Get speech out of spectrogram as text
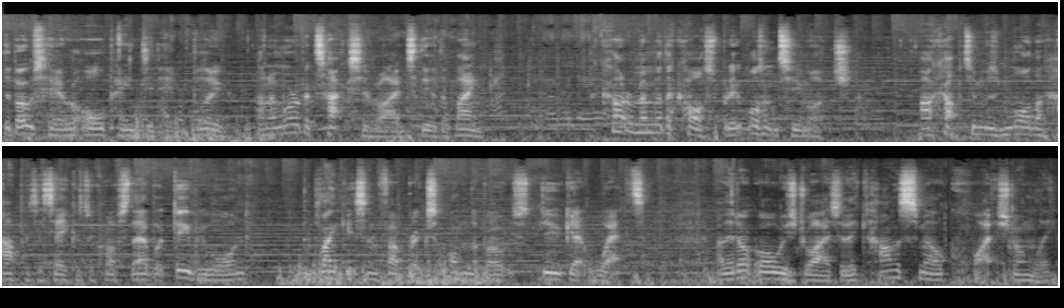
The boats here are all painted in blue, and are more of a taxi ride to the other bank. I can't remember the cost, but it wasn't too much. Our captain was more than happy to take us across there, but do be warned, the blankets and fabrics on the boats do get wet, and they don't always dry, so they can smell quite strongly.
